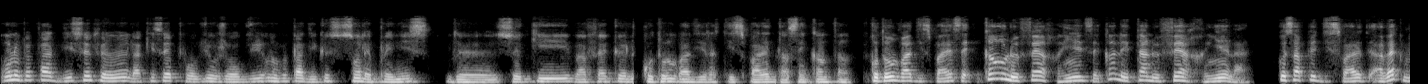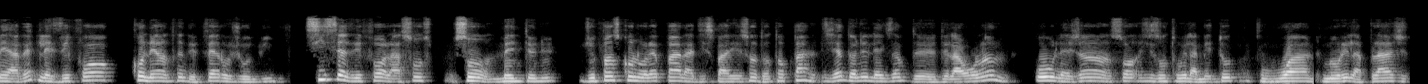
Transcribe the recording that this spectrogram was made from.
on ne peut pas dire ce phénomène-là qui s'est produit aujourd'hui, on ne peut pas dire que ce sont les prémices de ce qui va faire que le coton va disparaître dans 50 ans. Le coton va disparaître, c'est quand on ne fait rien, c'est quand l'État ne fait rien là, que ça peut disparaître avec, mais avec les efforts qu'on est en train de faire aujourd'hui. Si ces efforts-là sont, sont maintenus, je pense qu'on n'aurait pas la disparition dont on parle. J'ai donné l'exemple de, de la Hollande où les gens sont, ils ont trouvé la méthode pour pouvoir nourrir la plage,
